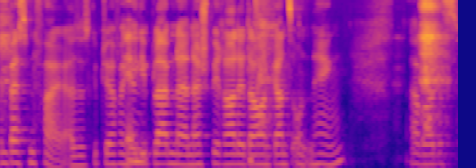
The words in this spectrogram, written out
Im besten Fall. Also es gibt ja einfach hier, ähm, die bleiben da in der Spirale dauernd ganz unten hängen. Aber das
